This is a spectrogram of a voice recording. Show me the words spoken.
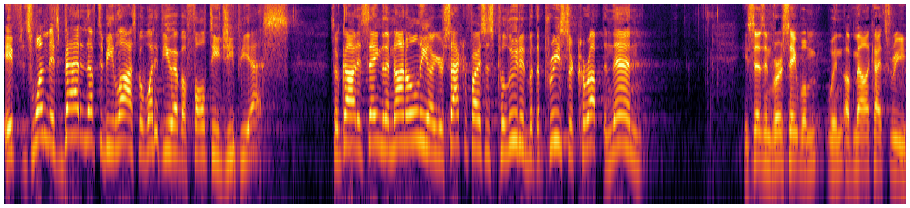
If it's one it's bad enough to be lost, but what if you have a faulty GPS? So God is saying to them, not only are your sacrifices polluted, but the priests are corrupt. And then he says in verse 8 of Malachi 3,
